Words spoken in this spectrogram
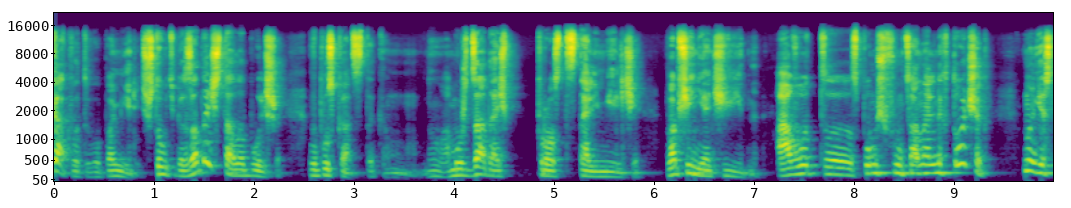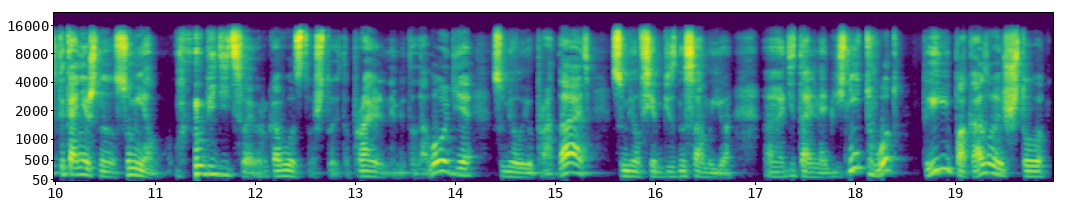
Как вот его померить? Что у тебя задач стало больше выпускаться? Так, ну, а может, задач просто стали мельче? Вообще не очевидно. А вот э, с помощью функциональных точек, ну, если ты, конечно, сумел убедить свое руководство, что это правильная методология, сумел ее продать, сумел всем бизнесам ее э, детально объяснить, то вот ты показываешь, что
